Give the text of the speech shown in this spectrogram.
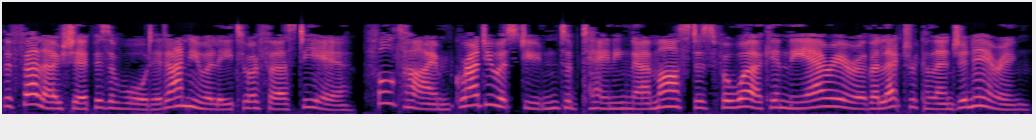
The fellowship is awarded annually to a first-year, full-time graduate student obtaining their master's for work in the area of electrical engineering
